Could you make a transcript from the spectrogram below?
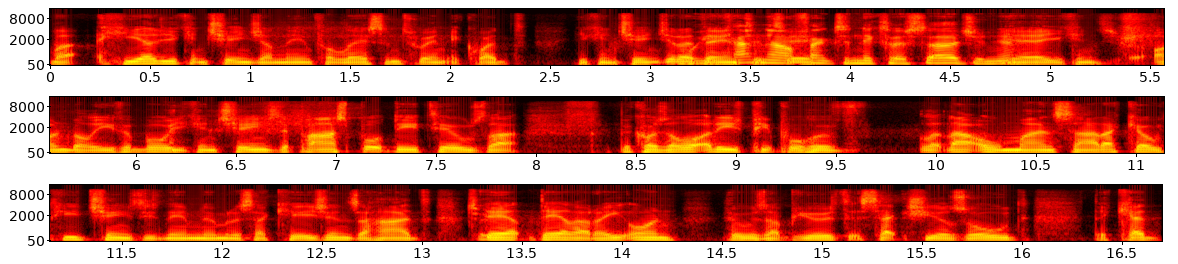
Like here, you can change your name for less than twenty quid. You can change your Well, you identity. can now, thanks to Nicola Sturgeon. Yeah. Yeah, you can. Unbelievable. You can change the passport details. That because a lot of these people who've like that old man Sarah killed. He changed his name numerous occasions. I had De- Della Wright on, who was abused at six years old. The kid,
